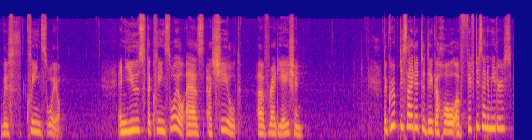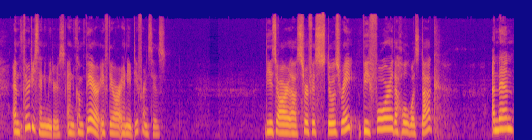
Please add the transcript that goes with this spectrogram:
with clean soil. And use the clean soil as a shield of radiation. The group decided to dig a hole of 50 centimeters and 30 centimeters and compare if there are any differences. These are uh, surface dose rate before the hole was dug. And then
